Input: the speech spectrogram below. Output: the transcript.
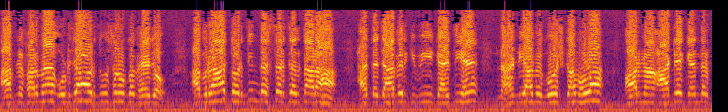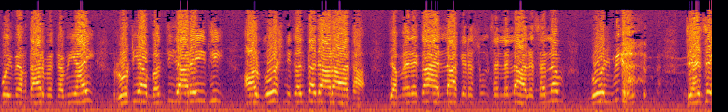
آپ نے فرمایا، اٹھ جاؤ اور دوسروں کو بھیجو۔ اب رات اور دن دستر چلتا رہا۔ حت جابر کی بھی کہتی ہے، نہ ہنڈیا میں گوشت کم ہوا اور نہ آٹے کے اندر کوئی مقدار میں کمی آئی، روٹیاں بنتی جا رہی تھی اور گوشت نکلتا جا رہا تھا۔ جب میں نے کہا، اللہ کے رسول صلی اللہ علیہ وسلم گوشت بھی جیسے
